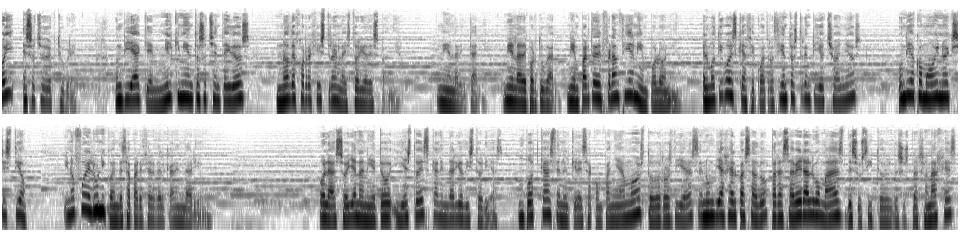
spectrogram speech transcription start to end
Hoy es 8 de octubre, un día que en 1582 no dejó registro en la historia de España, ni en la de Italia, ni en la de Portugal, ni en parte de Francia, ni en Polonia. El motivo es que hace 438 años, un día como hoy no existió, y no fue el único en desaparecer del calendario. Hola, soy Ana Nieto y esto es Calendario de Historias, un podcast en el que les acompañamos todos los días en un viaje al pasado para saber algo más de sus hitos, de sus personajes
